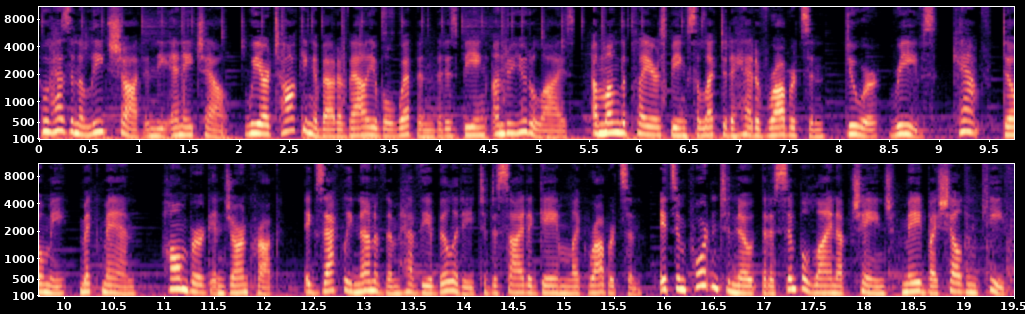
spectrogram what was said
who has an elite shot in the NHL. We are talking about a valuable weapon that is being underutilized. Among the players being selected ahead of Robertson, Dewar, Reaves, Kampf, Domi, McMahon, Holmberg and Jarnkrok, exactly none of them have the ability to decide a game like Robertson. It's important to note that a simple lineup change made by Sheldon Keefe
